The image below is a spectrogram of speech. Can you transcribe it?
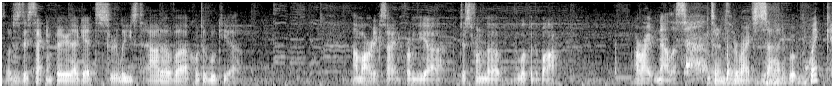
So this is the second figure that gets released out of uh, Kotobukiya. I'm already excited from the uh, just from the, look of the box. Alright, now let's turn to the right side real quick.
